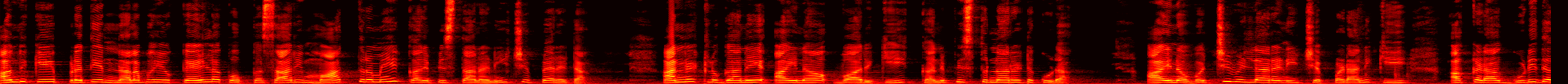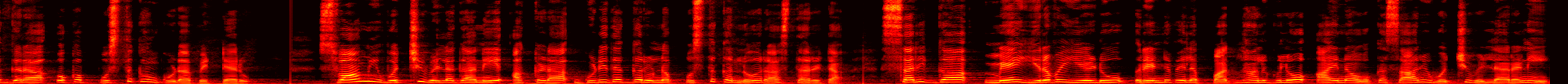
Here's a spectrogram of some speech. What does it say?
అందుకే ప్రతి నలభై ఒక్కేళ్ళకొక్కసారి మాత్రమే కనిపిస్తానని చెప్పారట. అన్నట్లుగానే ఆయన వారికి కనిపిస్తున్నారట కూడా. ఆయన వచ్చి వెళ్ళారని చెప్పడానికి అక్కడ గుడి దగ్గర ఒక పుస్తకం కూడా పెట్టారు. స్వామి వచ్చి వెళ్ళగానే అక్కడ గుడి దగ్గరున్న పుస్తకంలో రాస్తారట. సరిగ్గా మే ఇరవై ఏడు రెండు వేల పద్నాలుగులో ఆయన ఒకసారి వచ్చి వెళ్ళారని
